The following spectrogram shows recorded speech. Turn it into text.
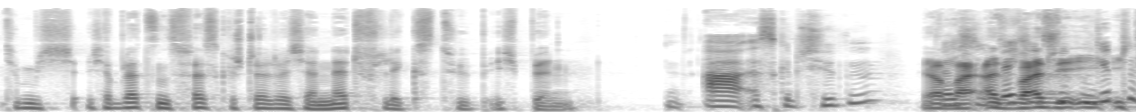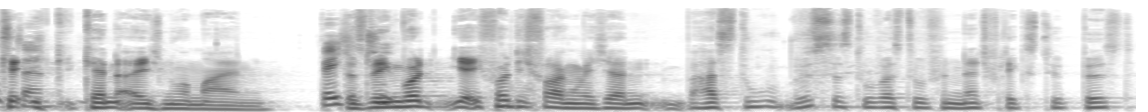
ich habe habe letztens festgestellt, welcher Netflix-Typ ich bin. Ah, es gibt Typen? Ja, welche weil, also weiß ich, Typen ich, gibt ich, ich kenne eigentlich nur meinen. Welche Deswegen wollte ja, ich wollte dich fragen, welcher hast du, wüsstest du, was du für ein Netflix-Typ bist?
